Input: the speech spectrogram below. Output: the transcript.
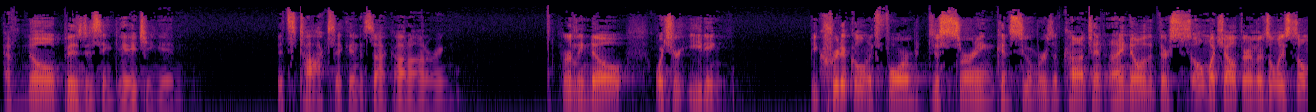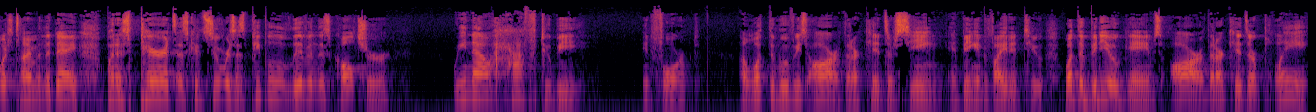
have no business engaging in. It's toxic and it's not God honoring. Thirdly, know what you're eating. Be critical, informed, discerning consumers of content. And I know that there's so much out there and there's only so much time in the day. But as parents, as consumers, as people who live in this culture, we now have to be informed on what the movies are that our kids are seeing and being invited to, what the video games are that our kids are playing.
